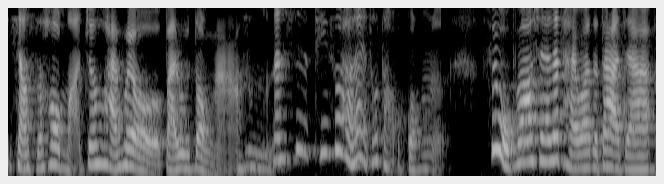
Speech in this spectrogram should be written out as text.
小时候嘛，就还会有白鹿洞啊什么，嗯、但是听说好像也都倒光了。所以我不知道现在在台湾的大家，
